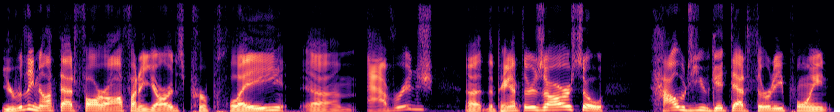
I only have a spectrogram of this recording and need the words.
you're really not that far off on a yards per play um, average. Uh, the Panthers are. So, how do you get that 30 point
